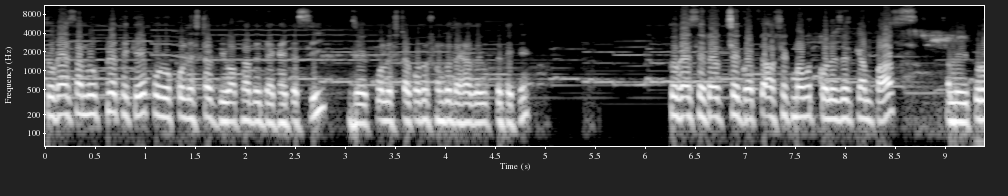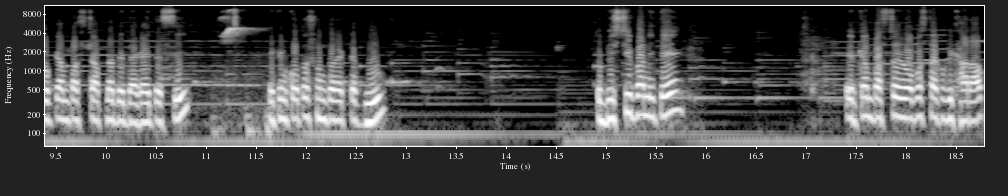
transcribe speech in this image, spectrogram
তো। গাইস আমি উপরে থেকে পুরো কলেজটার ভিউ আপনাদের দেখাইতেছি, যে কলেজটা কত সুন্দর দেখা যায় উপরে থেকে। তো গাইস এটা হচ্ছে গত আশেক মাহমুদ কলেজের ক্যাম্পাস আমি পুরো ক্যাম্পাসটা আপনাদের দেখাইতেছি। দেখেন কত সুন্দর একটা ভিউ তো বৃষ্টির পানিতে এর ক্যাম্পাসটার অবস্থা খুবই খারাপ।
